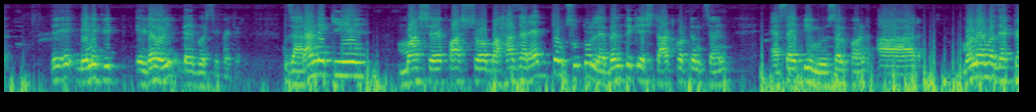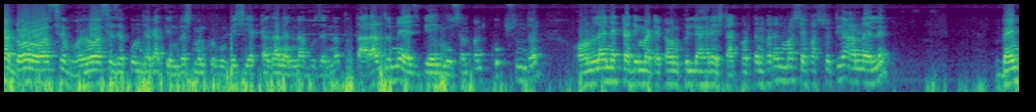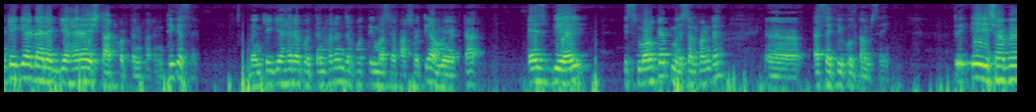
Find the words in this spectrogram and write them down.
বেনিফিট এটা ওই ডাইভার্সিফাইডের যারা নাকি মাসে পাঁচশো বা হাজার একদম ছোট লেভেল থেকে স্টার্ট করতেন চান এসআইপি মিউচুয়াল ফান্ড আর মনের মাঝে একটা ডরও আছে, ভয়ও আছে যে কোন জায়গাতে ইনভেস্টমেন্ট করব, বেশি একটা জানেন না, বুঝেন না। তো তারার জন্য এসবিআই মিউচুয়াল ফান্ড খুব সুন্দর। অনলাইন একটা ডিমাট অ্যাকাউন্ট খুললে হারে স্টার্ট করতে পারেন, মাসে পাঁচশো টিয়া আর ব্যাংকে গিয়ে ডাইরেক্ট গিয়ে হেরে স্টার্ট করতে পারেন, ঠিক আছে? ব্যাংকে গিয়ে হেরে করতে পারেন যে, প্রতি মাসে পাঁচশোটি আমি একটা এসবিআই স্মল ক্যাপ মিউচুয়াল ফান্ডে এসআইপি খুলতাম চাই। তো এই হিসাবে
